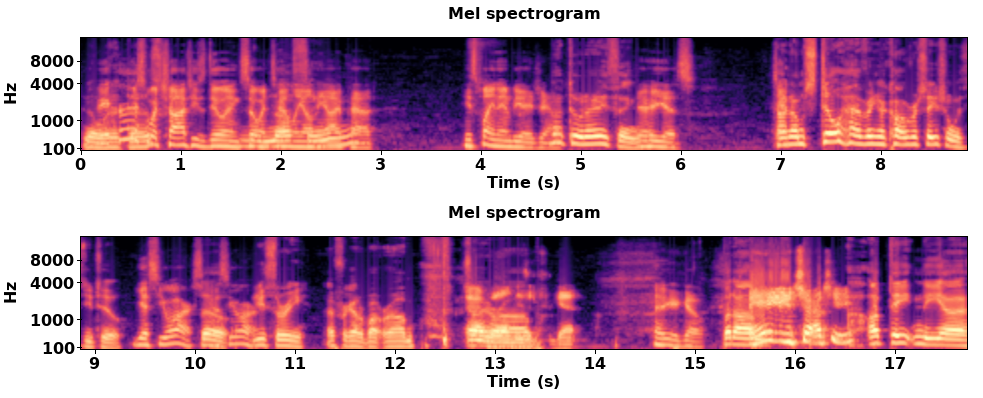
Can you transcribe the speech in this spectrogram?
You know Are what you it curious what Chachi's doing so intently on the iPad? He's playing NBA Jam. Not doing anything. There he is. and I'm still having a conversation with you two. Yes, you are. So yes, you are. You three. I forgot about Rob. oh well, Rob. easy to forget. There you go. But um, Hey, Chachi. update in the uh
